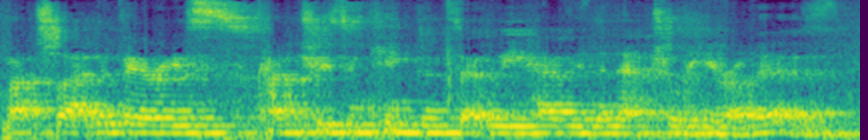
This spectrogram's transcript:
much like the various countries and kingdoms that we have in the natural here on earth.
